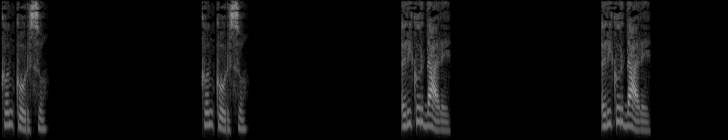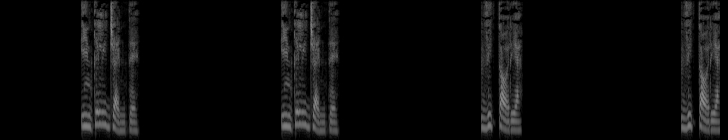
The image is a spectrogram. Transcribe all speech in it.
Concorso. Concorso. Ricordare. Ricordare. Intelligente. Intelligente. Vittoria. Vittoria.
